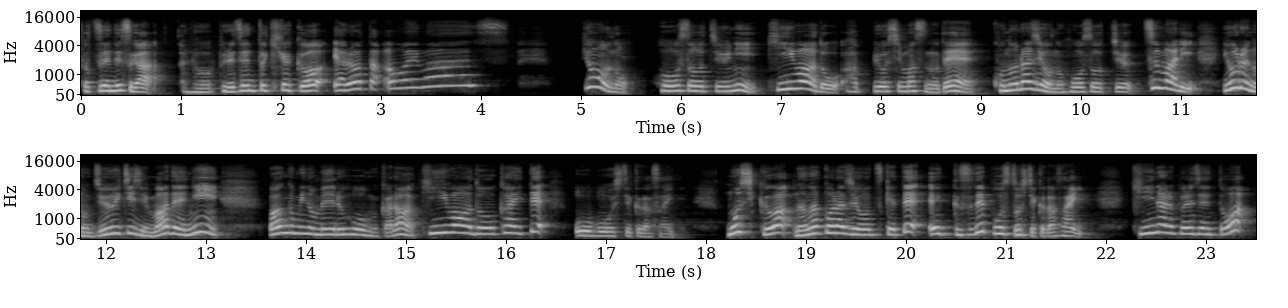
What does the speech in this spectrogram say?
突然ですが、あの、プレゼント企画をやろうと思います。今日の放送中にキーワードを発表しますので、このラジオの放送中、つまり夜の11時までに番組のメールフォームからキーワードを書いて応募してください。もしくは、7個ラジオをつけて X でポストしてください。気になるプレゼントは、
